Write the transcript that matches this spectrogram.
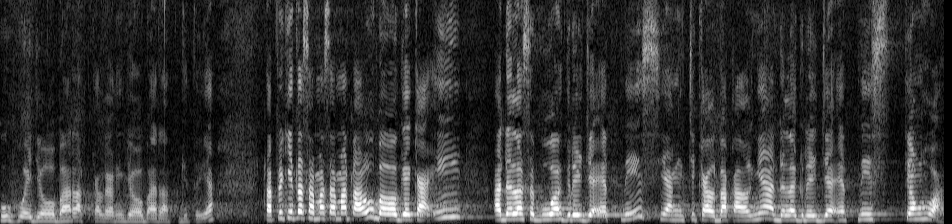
Kuhwe Jawa Barat kalau yang Jawa Barat gitu ya. Tapi kita sama-sama tahu bahwa GKI adalah sebuah gereja etnis yang cikal bakalnya adalah gereja etnis Tionghoa.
